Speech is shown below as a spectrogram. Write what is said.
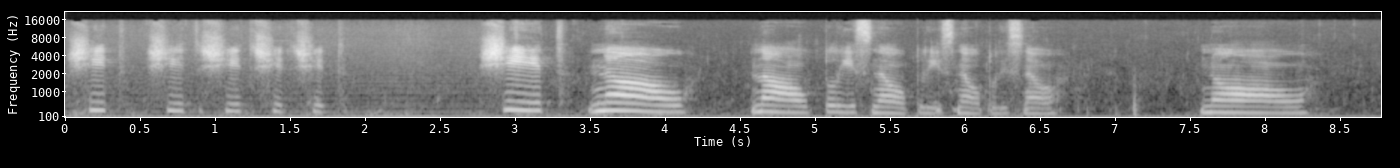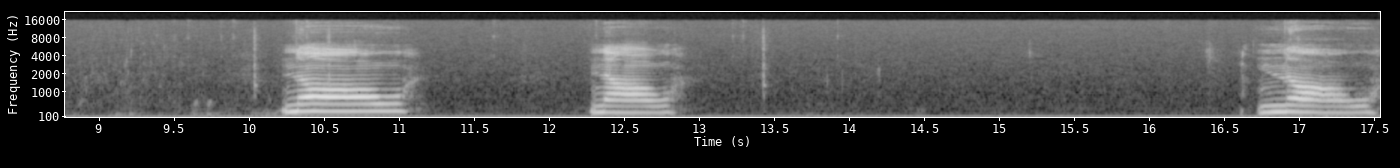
Shit, shit, shit, shit, shit. Shit! No! No, please, no, please, no, please, no. No. No. No. No.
